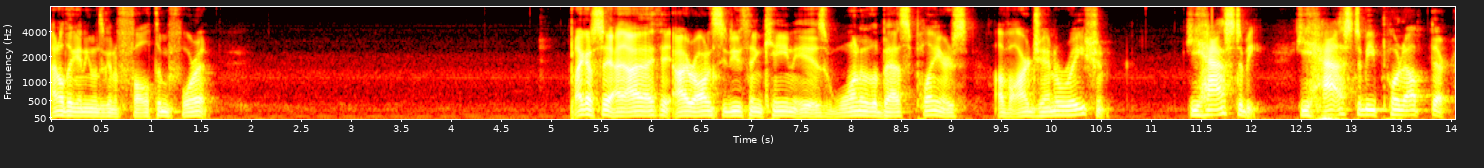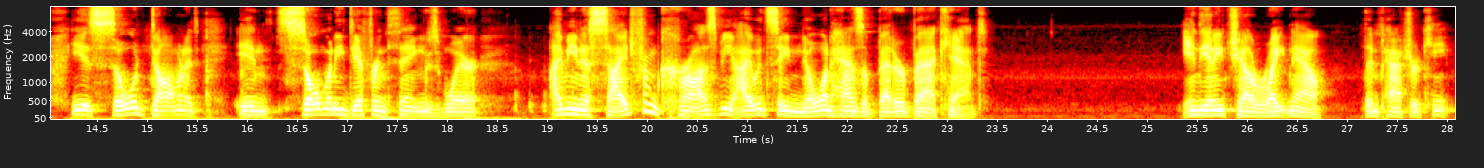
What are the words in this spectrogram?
I don't think anyone's going to fault him for it. But I gotta say, I I, think, I honestly do think Kane is one of the best players of our generation. He has to be. He has to be put up there. He is so dominant in so many different things. Where, I mean, aside from Crosby, I would say no one has a better backhand in the NHL right now than Patrick Kane.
